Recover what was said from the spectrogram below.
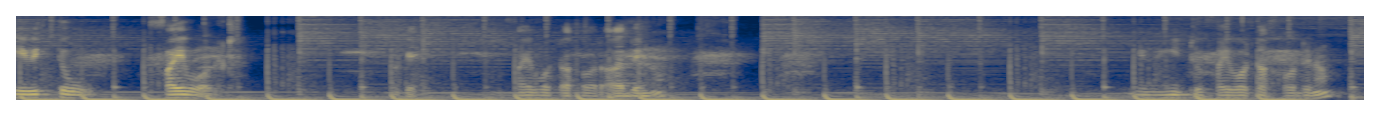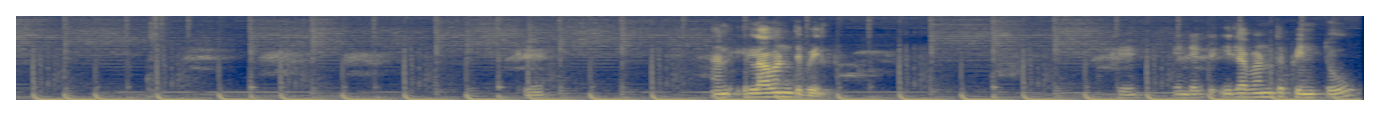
give it to 5 volt. Okay 5 volt of our Arduino. Giving it to 5 volt of Arduino. Okay and 11th pin. Okay. Indicate 11th pin to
